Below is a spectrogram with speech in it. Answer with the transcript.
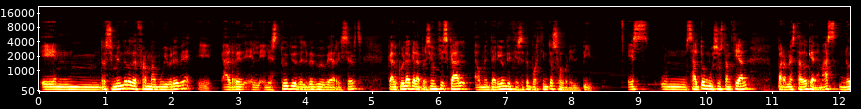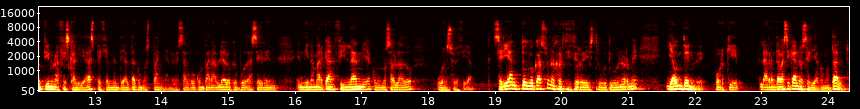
En, resumiéndolo de forma muy breve, eh, el, estudio del BBVA Research calcula que la presión fiscal aumentaría un 17% sobre el PIB es un salto muy sustancial para un Estado que además no tiene una fiscalidad especialmente alta como España. No es algo comparable a lo que pueda ser en Dinamarca, en Finlandia, como hemos hablado, o en Suecia. Sería en todo caso un ejercicio redistributivo enorme y aún tenue, porque la renta básica no sería como tal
